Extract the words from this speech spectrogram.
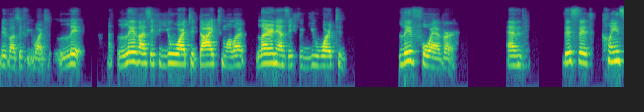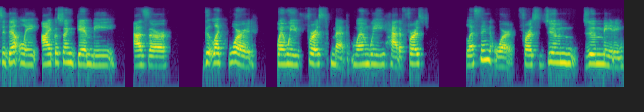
live as if you were to live live as if you were to die tomorrow learn as if you were to live forever. And this is coincidentally, Aiko-san gave me as a good luck word when we first met, when we had a first lesson or first Zoom Zoom meeting.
